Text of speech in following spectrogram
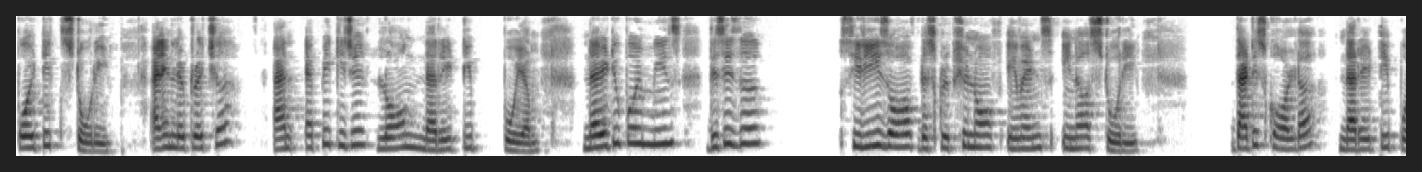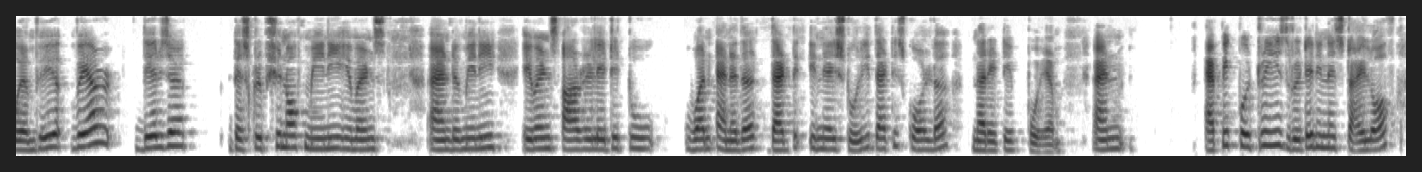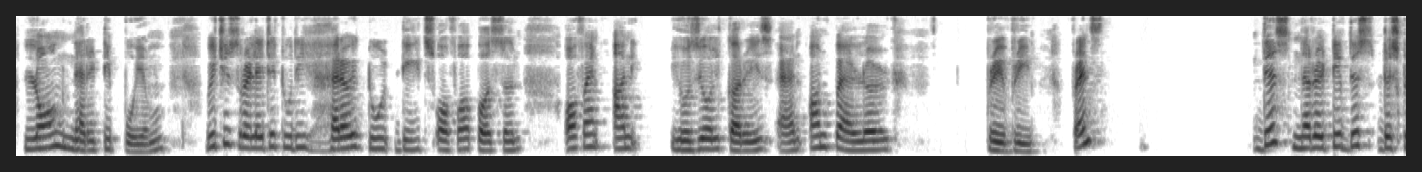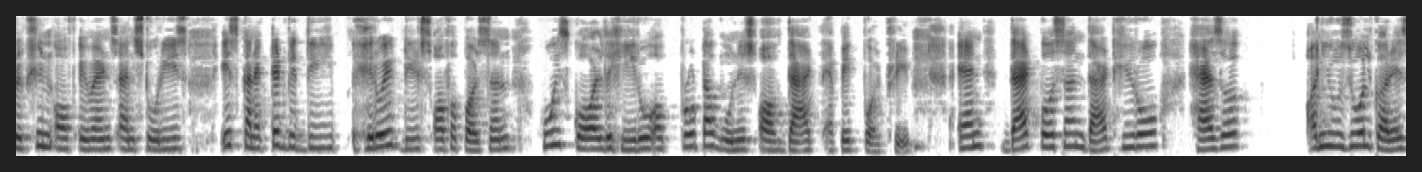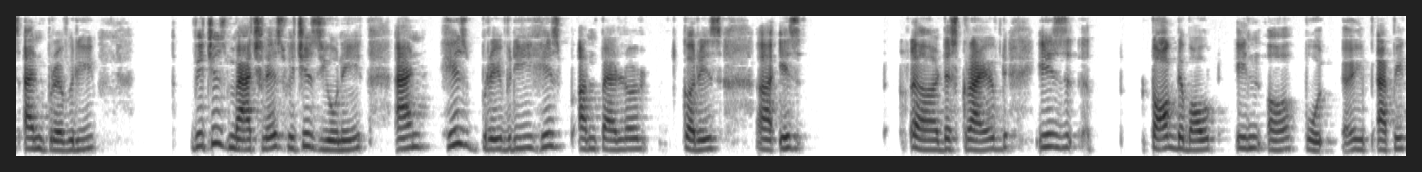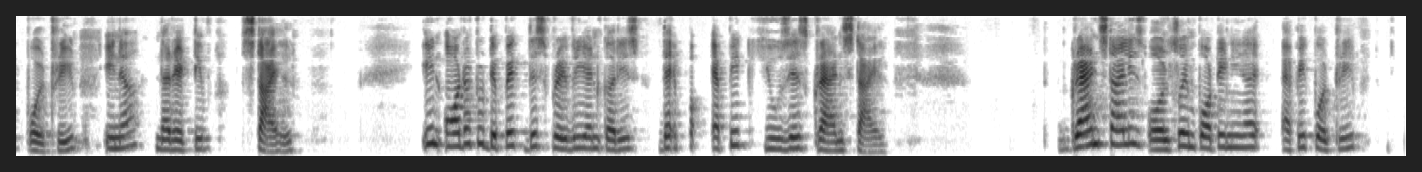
poetic story. And in literature, an epic is a long narrative poem. Narrative poem means this is a series of description of events in a story that is called a narrative poem where, where there is a description of many events and many events are related to one another that in a story that is called a narrative poem. And epic poetry is written in a style of long narrative poem which is related to the heroic deeds of a person of an unusual courage and unparalleled bravery. Friends this narrative, this description of events and stories is connected with the heroic deeds of a person who is called the hero or protagonist of that epic poetry. And that person, that hero, has a unusual courage and bravery which is matchless, which is unique, and his bravery, his unparalleled courage uh, is uh, described is talked about in a, po- epic poetry in a narrative style. In order to depict this bravery and courage, the epic uses grand style. Grand style is also important in a epic poetry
